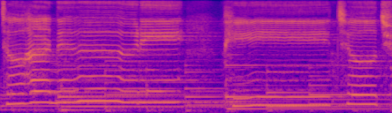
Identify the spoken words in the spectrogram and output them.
저 하늘이 비춰주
